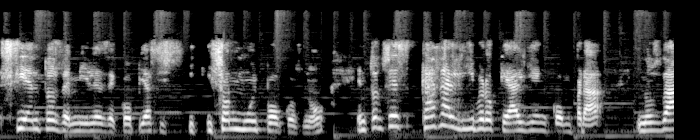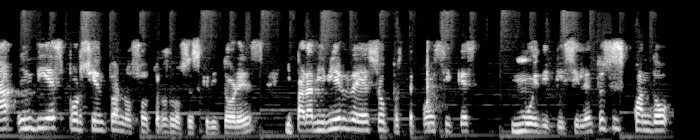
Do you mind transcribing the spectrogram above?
cientos de miles de copias y, son muy pocos, ¿no? Entonces, cada libro que alguien compra nos da un 10% a nosotros los escritores y para vivir de eso, pues te puedo decir que es muy difícil. Entonces, cuando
